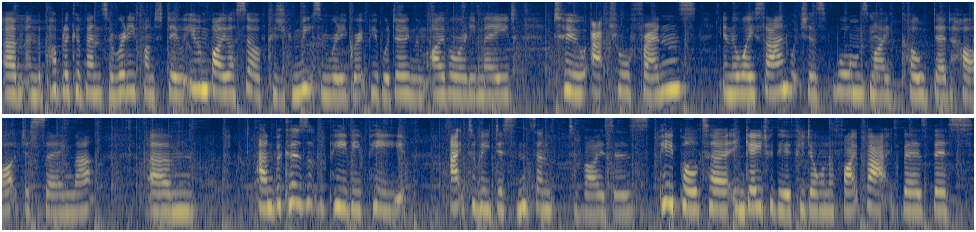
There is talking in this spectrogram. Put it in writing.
Um, and the public events are really fun to do, even by yourself, because you can meet some really great people doing them. I've already made two actual friends in the wasteland, which is warms my cold dead heart just saying that. Um, and because of the PvP actively disincentivizes people to engage with you if you don't want to fight back, there's this.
